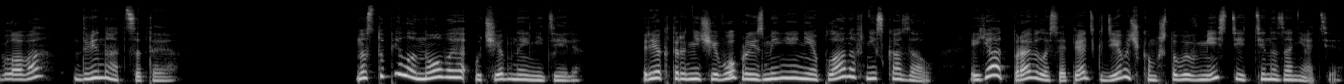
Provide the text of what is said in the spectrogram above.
Глава двенадцатая Наступила новая учебная неделя. Ректор ничего про изменение планов не сказал, и я отправилась опять к девочкам, чтобы вместе идти на занятия.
